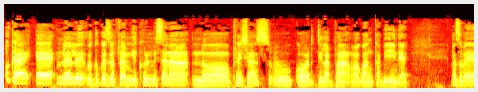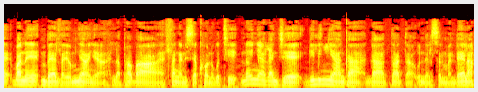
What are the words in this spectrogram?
Okay eh mlaleli wekwekwez FM ngikhulumisana no Precious ukorti lapha wakwankabinde. Bazobe banembedla yomnyanya lapha bahlanganise khona ukuthi nonyaka nje kilinyanga katata uNelson Mandela.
